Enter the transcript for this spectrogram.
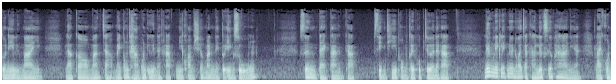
ตัวนี้หรือไม่ แล้วก็มักจะไม่ต้องถามคนอื่นนะครับ มีความเชื่อมั่นในตัวเองสูง ซึ่งแตกต่างกับสิ่งที่ผมเคยพบเจอนะครับ เรื่องเล็ก ๆ น้อยๆจากการเลือกเสื้อผ้าเนี่ยหลายคน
